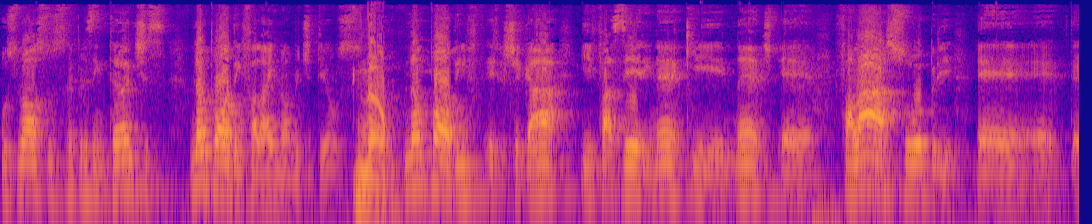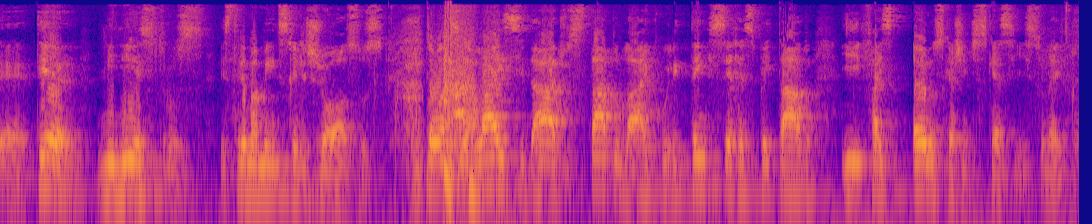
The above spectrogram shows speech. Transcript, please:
Os nossos representantes não podem falar em nome de Deus. Não. Não podem chegar e fazerem, né, que, né, é, falar sobre é, é, é, ter ministros extremamente religiosos. Então, assim, a laicidade, o Estado laico, ele tem que ser respeitado e faz anos que a gente esquece isso, né, Ivan?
